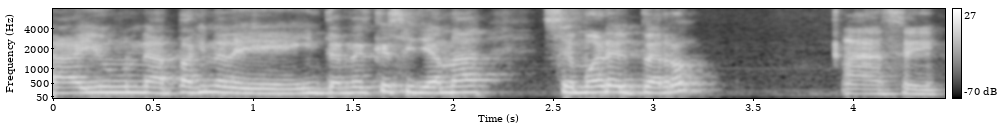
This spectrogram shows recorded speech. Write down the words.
hay una página de internet que se llama Se muere el perro. Ah, sí.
